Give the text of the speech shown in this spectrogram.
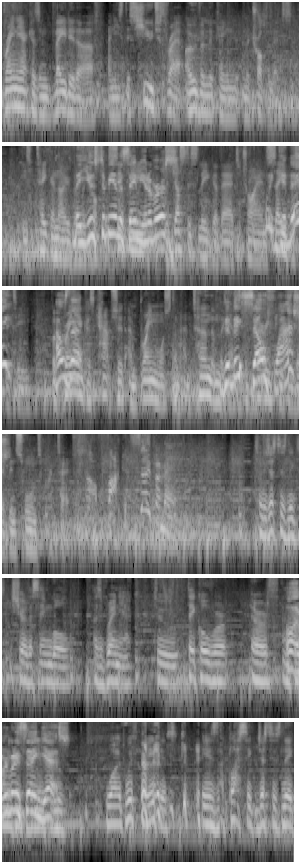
Brainiac has invaded Earth, and he's this huge threat overlooking Metropolis. He's taken over. They used to be in the same City. universe? The Justice League are there to try and Wait, save did the they? city, But How's Brainiac that? has captured and brainwashed them and turned them Did against they the sell very Flash? they've been sworn to protect. Oh, fuck, it's Superman! So the Justice League share the same goal as Brainiac to take over Earth. And Oh, turn everybody's saying yes. What we've created is a classic Justice League,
